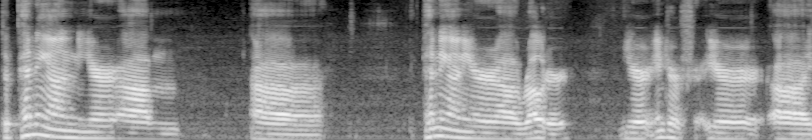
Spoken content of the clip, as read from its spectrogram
Depending on your um, uh, depending on your uh, router, your interf your uh,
